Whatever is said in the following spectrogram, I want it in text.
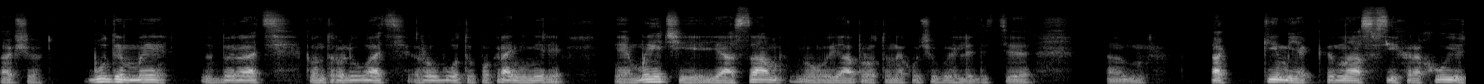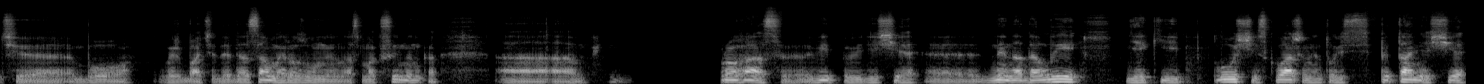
Так що будемо ми збирати, контролювати роботу, по крайній мірі, ми чи я сам. Ну, я просто не хочу виглядати ем, таким, як нас всіх рахують, бо ви ж бачите, да, самий розумний у нас Максименко. А, про газ відповіді ще е, не надали, які площі, скважини, тобто питання ще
